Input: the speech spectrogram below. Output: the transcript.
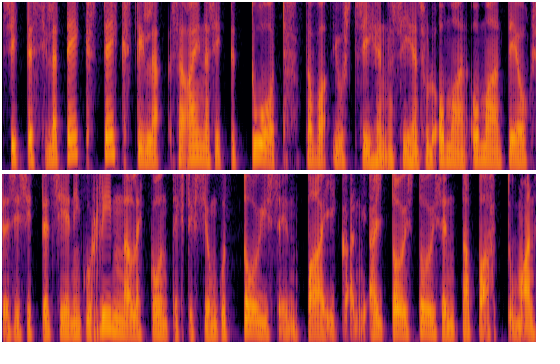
sitten sillä tekst, tekstillä sä aina sitten tuot tava, just siihen, siihen sun omaan, omaan teoksesi sitten siihen niin rinnalle kontekstiksi jonkun toisen paikan ja tois, toisen tapahtuman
